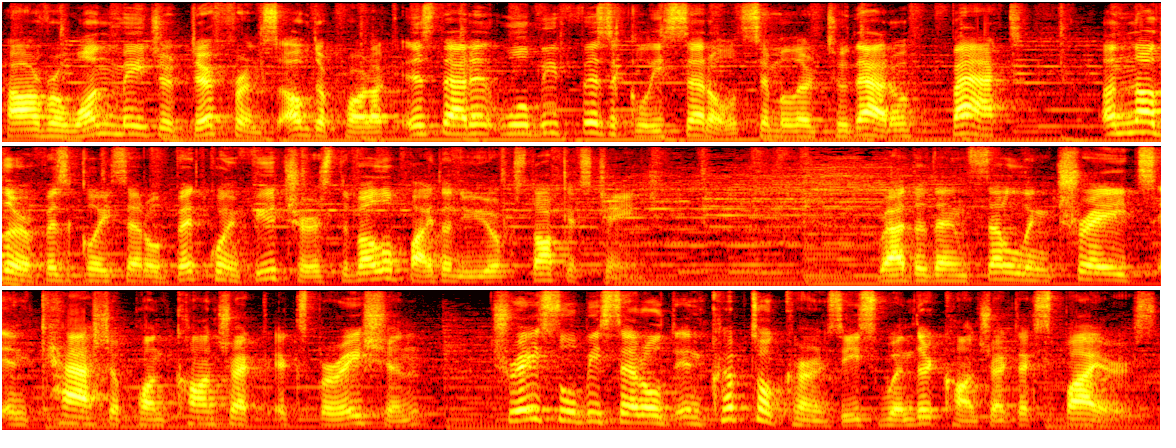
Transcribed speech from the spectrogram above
However, one major difference of the product is that it will be physically settled, similar to that of Bakkt, another physically settled Bitcoin futures developed by the New York Stock Exchange. Rather than settling trades in cash upon contract expiration, trades will be settled in cryptocurrencies when their contract expires.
